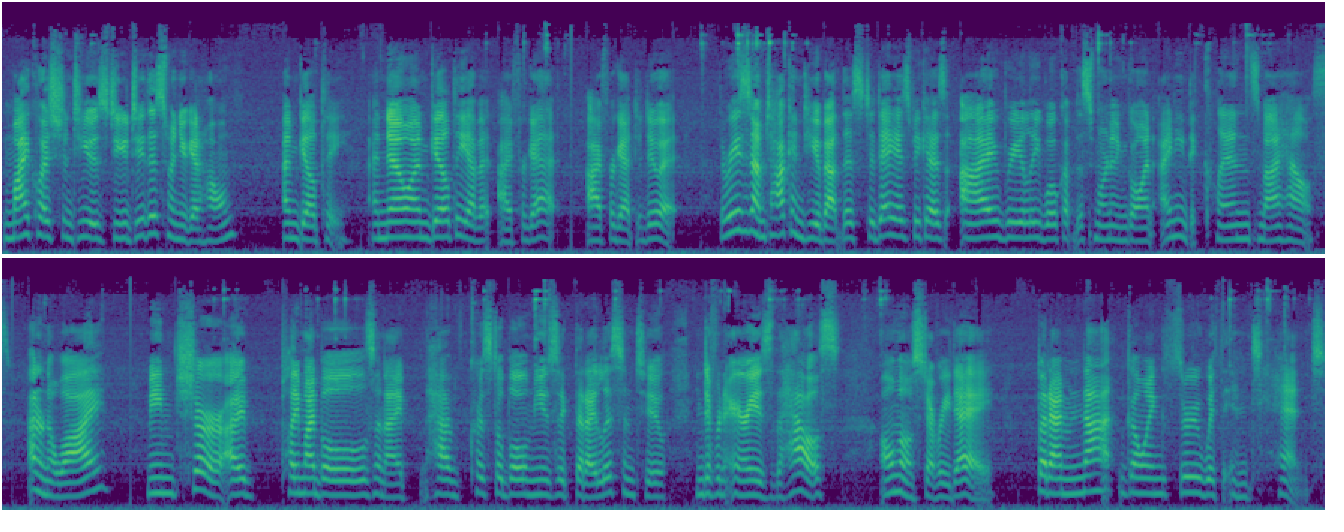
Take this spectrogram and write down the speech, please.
my question to you is do you do this when you get home? I'm guilty. I know I'm guilty of it. I forget. I forget to do it. The reason I'm talking to you about this today is because I really woke up this morning going, I need to cleanse my house. I don't know why. I mean, sure, I play my bowls and I have crystal bowl music that I listen to in different areas of the house almost every day, but I'm not going through with intent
